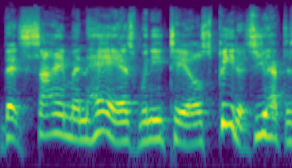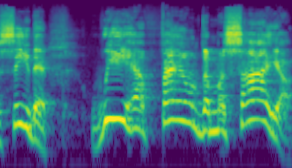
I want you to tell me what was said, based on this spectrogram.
that Simon has when he tells Peter. So you have to see that we have found the Messiah.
